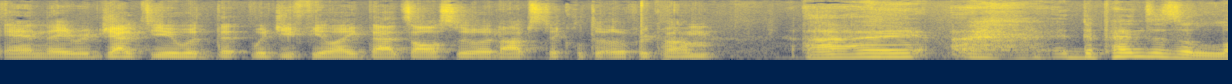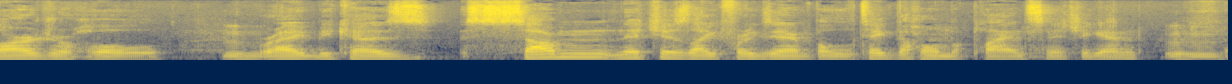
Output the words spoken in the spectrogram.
and they reject you, would th- would you feel like that's also an obstacle to overcome? I it depends as a larger whole, Mhm. right? Because some niches, like for example, take the home appliance niche again. Mhm.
